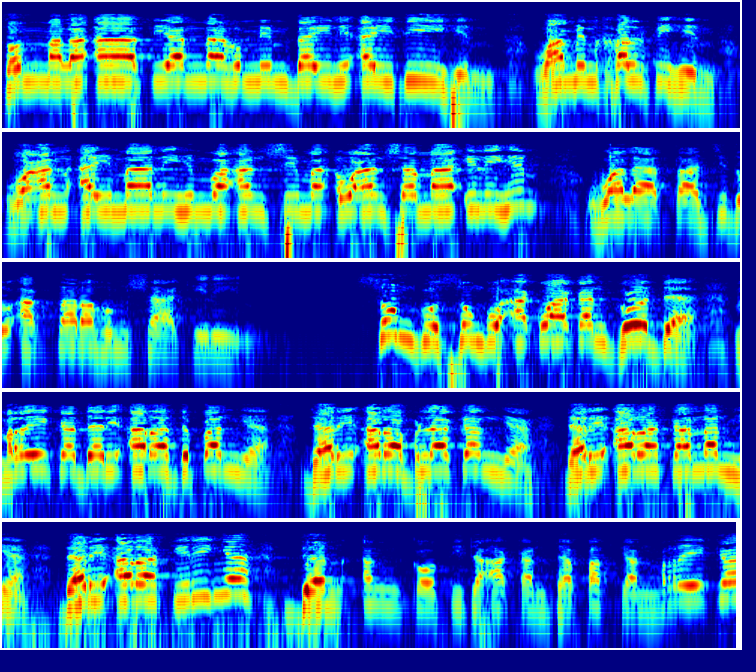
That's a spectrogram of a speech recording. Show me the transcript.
ثم لآتينهم من بين أيديهم ومن خلفهم وعن أيمانهم وعن, شما وعن شمائلهم ولا تجد أكثرهم شاكرين Sungguh-sungguh aku akan goda mereka dari arah depannya, dari arah belakangnya, dari arah kanannya, dari arah kirinya, dan engkau tidak akan dapatkan mereka,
